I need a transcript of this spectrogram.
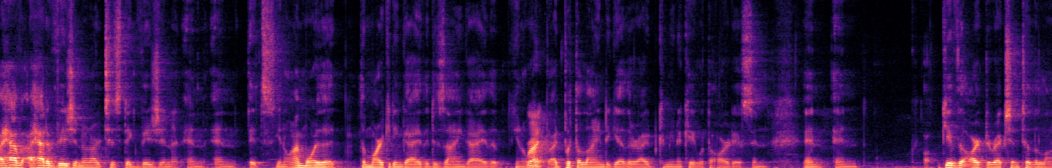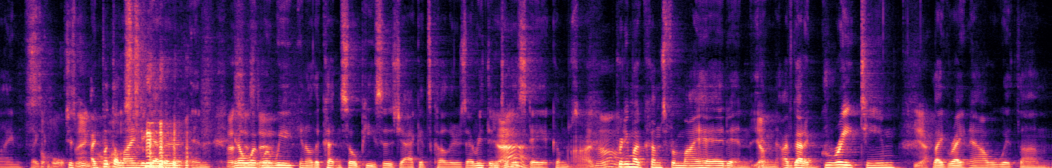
I have I had a vision, an artistic vision, and and it's you know I'm more the the marketing guy, the design guy, the you know Right. I'd put the line together, I'd communicate with the artists, and and and give the art direction to the line. It's the whole just thing, I'd put the line together, and you know when, when we you know the cut and sew pieces, jackets, colors, everything to this day it comes I know. pretty much comes from my head, and Yep. and I've got a great team. Yeah. Like right now with um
